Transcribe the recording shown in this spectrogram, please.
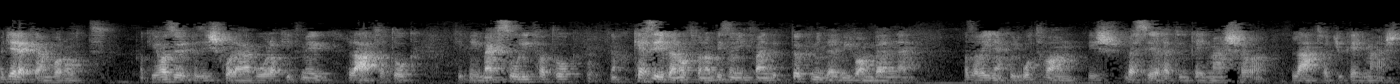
a gyerekem van ott, aki hazajött az iskolából, akit még láthatok, akit még megszólíthatok, a kezében ott van a bizonyítvány, de tök mindegy, mi van benne. Az a lényeg, hogy ott van, és beszélhetünk egymással, láthatjuk egymást.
